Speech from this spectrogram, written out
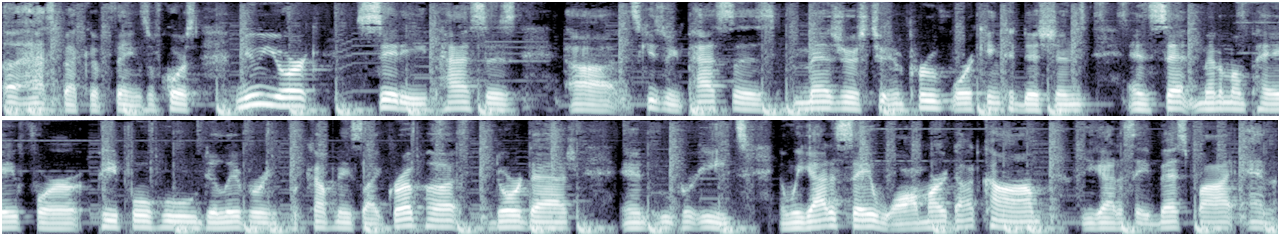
aspect of things. Of course, New York City passes uh, excuse me, passes measures to improve working conditions and set minimum pay for people who delivering for companies like Grubhub, DoorDash, and Uber Eats. And we got to say Walmart.com, you got to say Best Buy, and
